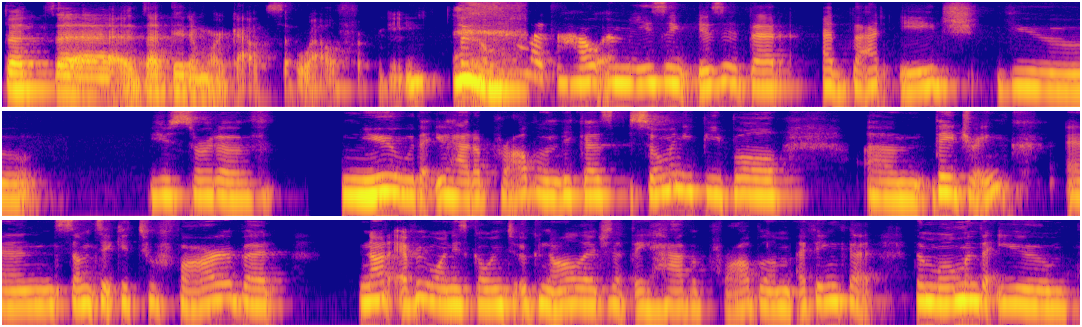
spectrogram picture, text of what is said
but uh, that didn't work out so well for me. like, how amazing is it that at that age you you sort of knew that you had a problem because so many people um, they drink and some take it too far, but not everyone is going to acknowledge that they have a problem. I think that the moment that you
